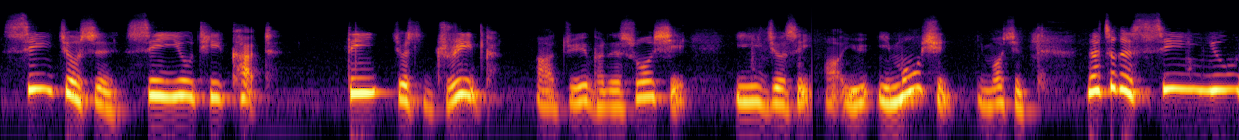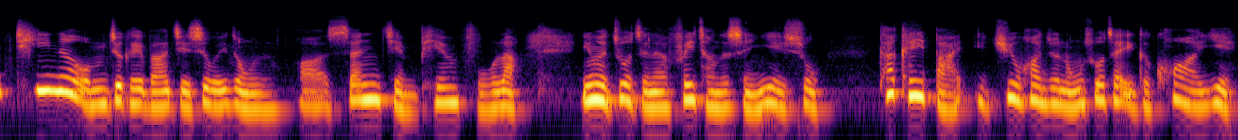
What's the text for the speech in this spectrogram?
C 就是 C U T cut，D 就是 drip 啊，drip 的缩写，E 就是啊与，emotion emotion。那这个 C U T 呢，我们就可以把它解释为一种啊删减篇幅了，因为作者呢非常的神页数。它可以把一句话就浓缩在一个跨页。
